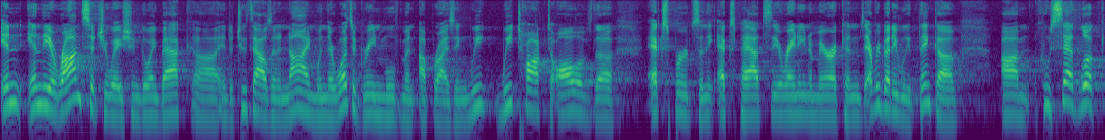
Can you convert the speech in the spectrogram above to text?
in, in the Iran situation, going back uh, into 2009, when there was a green movement uprising, we, we talked to all of the experts and the expats, the Iranian Americans, everybody we could think of, um, who said, look,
